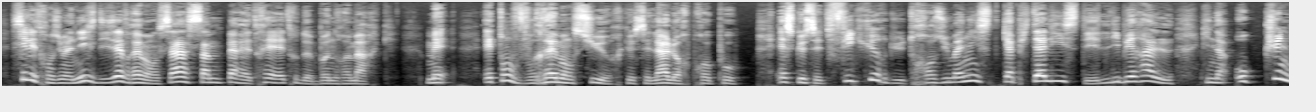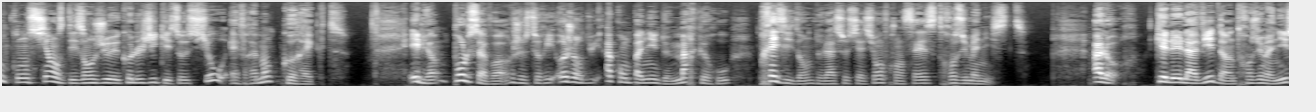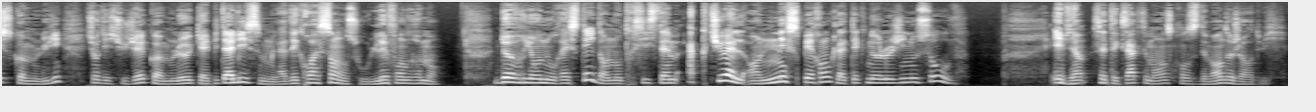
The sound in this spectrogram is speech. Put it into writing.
Si les transhumanistes disaient vraiment ça, ça me paraîtrait être de bonnes remarques. Mais est-on vraiment sûr que c'est là leur propos? Est-ce que cette figure du transhumaniste capitaliste et libéral qui n'a aucune conscience des enjeux écologiques et sociaux est vraiment correcte? Eh bien, pour le savoir, je serai aujourd'hui accompagné de Marc Roux, président de l'association française transhumaniste. Alors, quel est l'avis d'un transhumaniste comme lui sur des sujets comme le capitalisme, la décroissance ou l'effondrement? Devrions-nous rester dans notre système actuel en espérant que la technologie nous sauve? Eh bien, c'est exactement ce qu'on se demande aujourd'hui.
